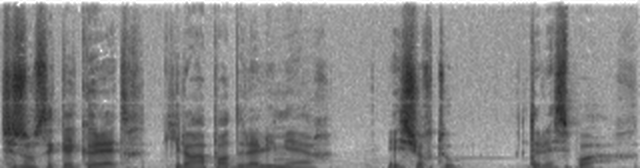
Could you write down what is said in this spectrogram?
ce sont ces quelques lettres qui leur apportent de la lumière et surtout de l'espoir.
